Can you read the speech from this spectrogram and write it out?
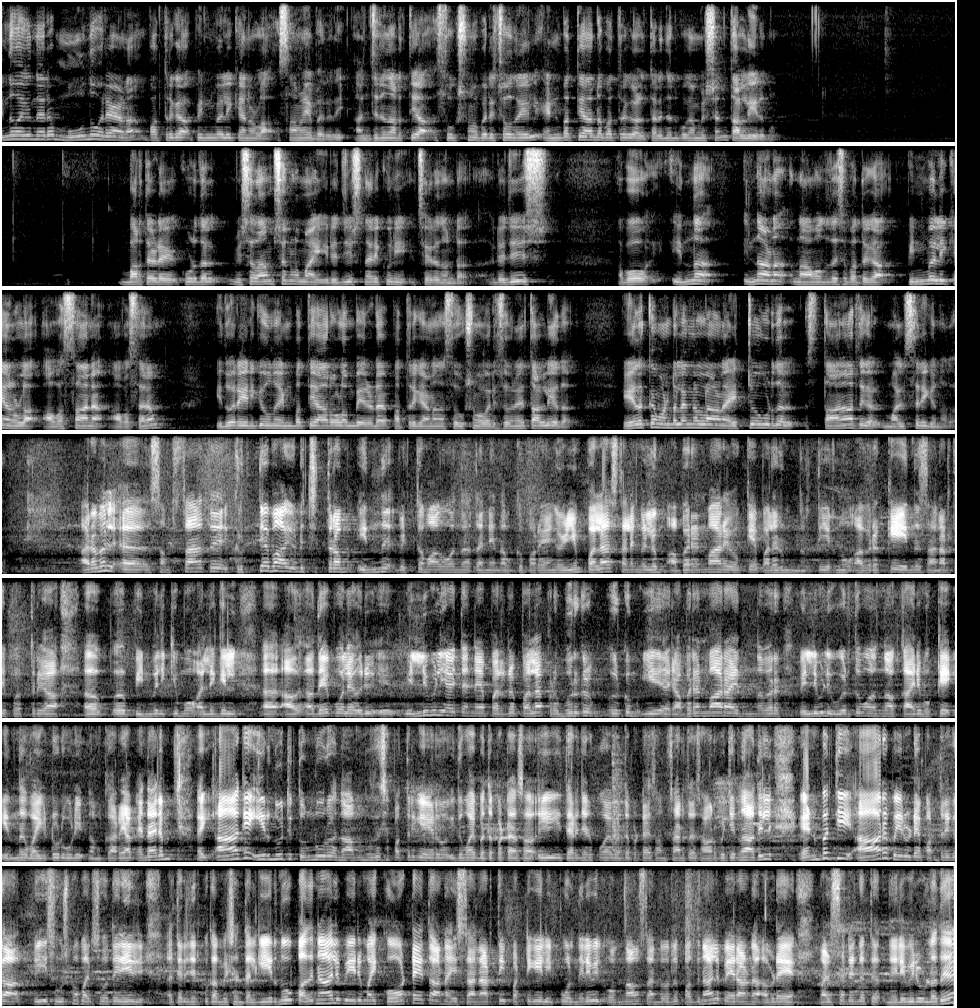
ഇന്ന് വൈകുന്നേരം മൂന്ന് വരെയാണ് പത്രിക പിൻവലിക്കാനുള്ള സമയപരിധി. അഞ്ചിന് നടത്തിയ സൂക്ഷ്മ പരിശോധനയിൽ എൺപത്തിയാറ് പത്രികകൾ തെരഞ്ഞെടുപ്പ് കമ്മീഷൻ തള്ളിയിരുന്നു. വാർത്തയുടെ കൂടുതൽ വിശദാംശങ്ങളുമായി രജീഷ് നരിക്കുനി ചേരുന്നുണ്ട്. രജീഷ് അപ്പോൾ ഇന്ന് ഇന്നാണ് നാമനിർദ്ദേശ പത്രിക പിൻവലിക്കാനുള്ള അവസാന അവസരം. ഇതുവരെ എനിക്ക് തോന്നുന്നു എൺപത്തിയാറോളം പേരുടെ പത്രികയാണ് സൂക്ഷ്മ പരിശോധനയെ തള്ളിയത്. ഏതൊക്കെ മണ്ഡലങ്ങളിലാണ് ഏറ്റവും കൂടുതൽ സ്ഥാനാർത്ഥികൾ മത്സരിക്കുന്നത്? അരമൽ സംസ്ഥാനത്തെ കൃത്യമായ ഒരു ചിത്രം ഇന്ന് വ്യക്തമാകുമെന്ന് തന്നെ നമുക്ക് പറയാൻ കഴിയും. പല സ്ഥലങ്ങളിലും അപരന്മാരെയൊക്കെ പലരും നിർത്തിയിരുന്നു. അവരൊക്കെ ഇന്ന് സ്ഥാനാർത്ഥി പത്രിക പിൻവലിക്കുമോ അല്ലെങ്കിൽ അതേപോലെ ഒരു വെല്ലുവിളിയായി തന്നെ പലരും പല പ്രമുഖർക്കും ഈ അപരന്മാരായി നിന്നവർ വെല്ലുവിളി ഉയർത്തുമോ എന്ന കാര്യമൊക്കെ ഇന്ന് വൈകിട്ടോടു കൂടി നമുക്കറിയാം. എന്തായാലും ആകെ ഇരുന്നൂറ്റി തൊണ്ണൂറ് നാമനിർദ്ദേശ പത്രികയായിരുന്നു ഇതുമായി ബന്ധപ്പെട്ട ഈ തെരഞ്ഞെടുപ്പുമായി ബന്ധപ്പെട്ട സംസ്ഥാനത്ത് സമർപ്പിച്ചിരുന്നത്. അതിൽ എൺപത്തി ആറ് പേരുടെ പത്രിക ഈ സൂക്ഷ്മ പരിശോധനയിൽ തെരഞ്ഞെടുപ്പ് കമ്മീഷൻ നൽകിയിരുന്നു. പതിനാല് പേരുമായി കോട്ടയത്താണ് ഈ സ്ഥാനാർത്ഥി പട്ടികയിൽ ഇപ്പോൾ നിലവിൽ ഒന്നാം സ്ഥാനത്തുള്ളത് പതിനാല് പേരാണ് അവിടെ മത്സരരംഗത്ത് നിലവിലുള്ളത്.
